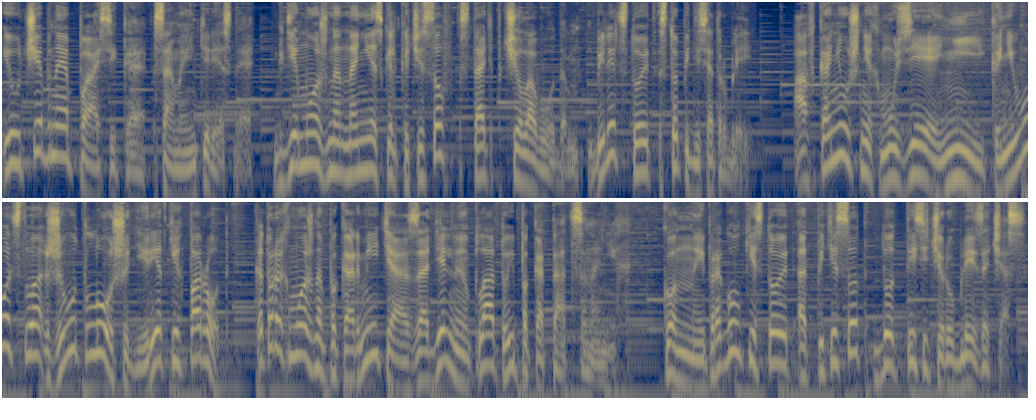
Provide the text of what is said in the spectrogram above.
и учебная пасека, самое интересное, где можно на несколько часов стать пчеловодом. Билет стоит 150 рублей. А в конюшнях музея НИИ коневодства живут лошади редких пород, которых можно покормить, а за отдельную плату и покататься на них. Конные прогулки стоят от 500 до 1000 рублей за час.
